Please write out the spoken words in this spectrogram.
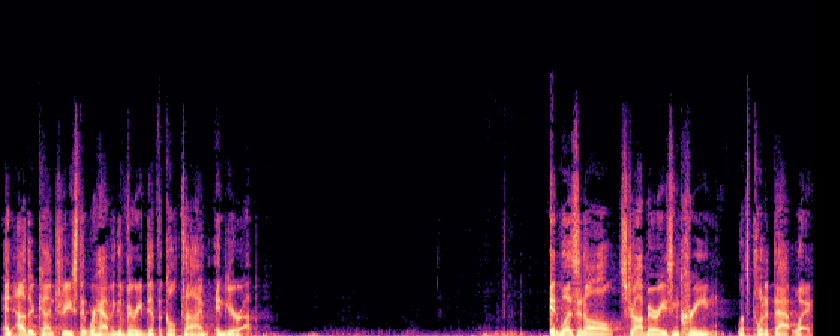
and other countries that were having a very difficult time in Europe. It wasn't all strawberries and cream. Let's put it that way.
